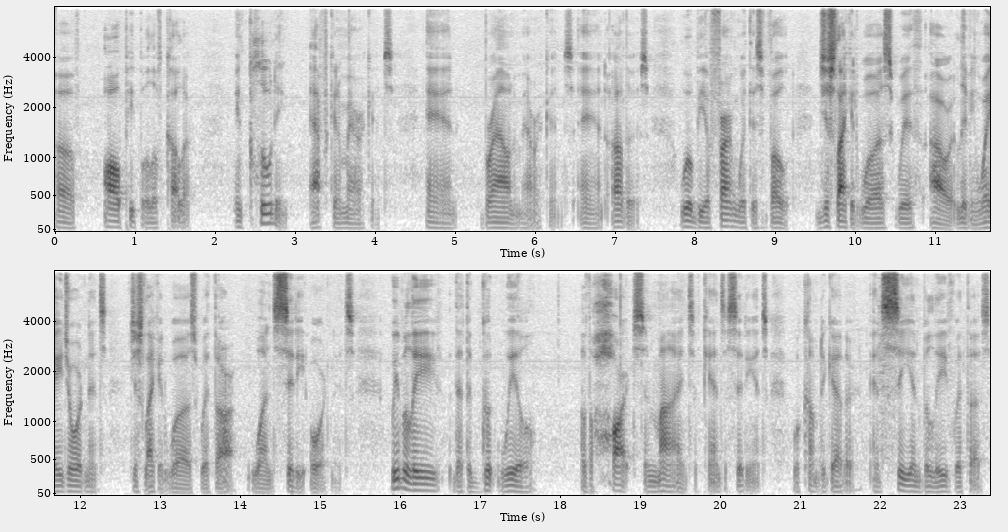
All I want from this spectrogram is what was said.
of all people of color, including African Americans and brown Americans and others will be affirmed with this vote, just like it was with our living wage ordinance, just like it was with our one city ordinance. We believe that the goodwill of the hearts and minds of Kansas Cityans will come together and see and believe with us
